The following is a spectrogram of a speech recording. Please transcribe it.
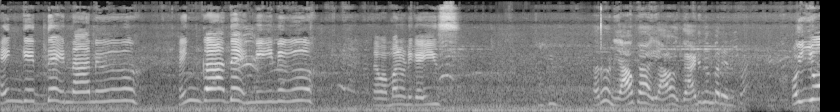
ಹೆಂಗಿದ್ದೆ ನಾನು? ಹೆಂಗಾದೆ ನೀನು? ನಮ್ಮಮ್ಮ ನೋಡಿ ಗೈಸ್ ಅರುಣ್ ಯಾವ ಯಾವ ಗಾಡಿ ನಂಬರ್ ಏನಪ್ಪ? ಅಯ್ಯೋ!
